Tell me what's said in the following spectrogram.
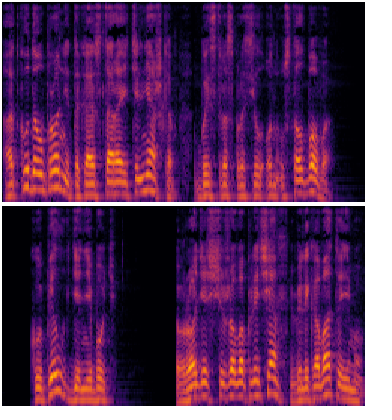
откуда у Прони такая старая тельняшка?» — быстро спросил он у Столбова. «Купил где-нибудь?» «Вроде с чужого плеча, великовато ему».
